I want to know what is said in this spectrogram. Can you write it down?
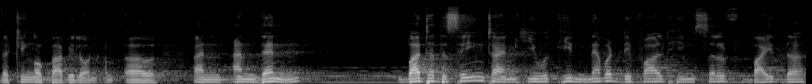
the king of Babylon, Um, uh, and and then, but at the same time, he he never defiled himself by the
